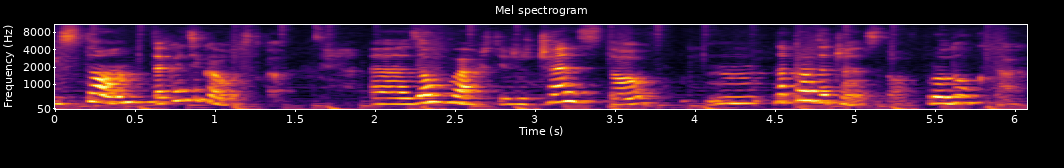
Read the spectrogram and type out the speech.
I stąd taka ciekawostka. E, Zauważcie, że często, mm, naprawdę często w produktach,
